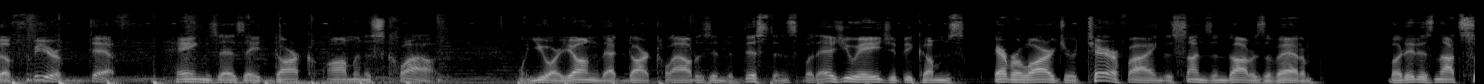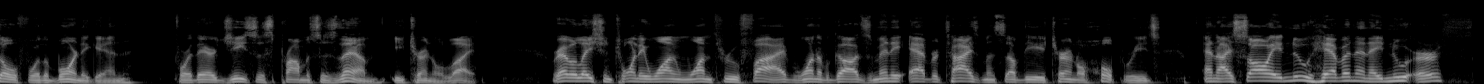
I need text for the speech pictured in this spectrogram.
The fear of death hangs as a dark, ominous cloud. When you are young, that dark cloud is in the distance, but as you age, it becomes ever larger, terrifying the sons and daughters of Adam. But it is not so for the born again, for there Jesus promises them eternal life. Revelation 21, 1 through 5, one of God's many advertisements of the eternal hope reads, And I saw a new heaven and a new earth,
